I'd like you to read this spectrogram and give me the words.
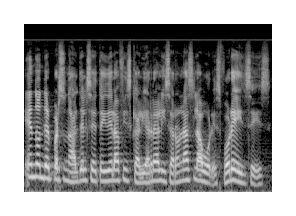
en donde el personal del CTI de la Fiscalía realizaron las labores forenses.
